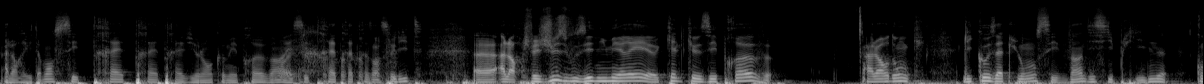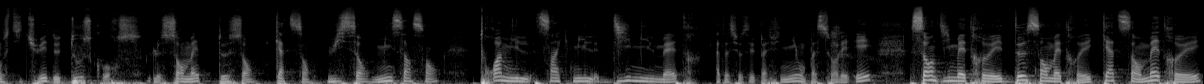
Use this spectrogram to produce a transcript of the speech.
Alors évidemment, c'est très très très violent comme épreuve hein, Ouais. et c'est très très très insolite. Alors je vais juste vous énumérer quelques épreuves. Alors donc, l'icosathlon, c'est 20 disciplines constituées de 12 courses. Le 100 mètres, 200, 400, 800, 1500, 3000, 5000, 10 000 mètres. Attention, c'est pas fini, on passe sur les haies. 110 mètres haies, 200 mètres haies, 400 mètres haies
